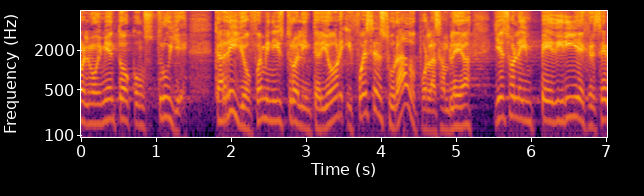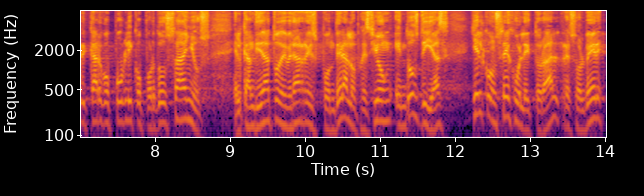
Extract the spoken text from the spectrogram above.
por el movimiento Construye. Carrillo fue ministro del Interior y fue censurado por la Asamblea y eso le impediría ejercer cargo público por dos años. El candidato deberá responder a la objeción en dos días y el Consejo Electoral resolver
